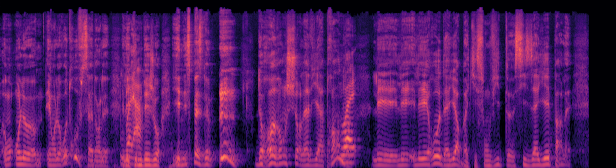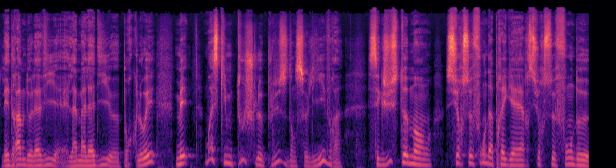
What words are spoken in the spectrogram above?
totalement. On, on le, et on le retrouve, ça, dans le- l'écume Voilà. des jours. Il y a une espèce de, de revanche sur la vie à prendre. Ouais. Les, les- les héros, d'ailleurs, bah, qui sont vite euh, cisaillés par les, les drames de la vie et la maladie pour Chloé. Mais moi, ce qui me touche le plus dans ce livre, c'est que justement, sur ce fond d'après-guerre, sur ce fond de,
